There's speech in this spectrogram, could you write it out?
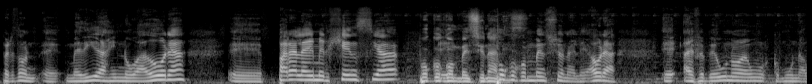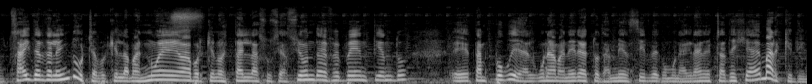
perdón, eh, medidas innovadoras eh, para la emergencia. Poco eh, convencionales. Poco convencionales. Ahora, eh, AFP1 es como un outsider de la industria, porque es la más nueva, porque no está en la asociación de AFP, entiendo, tampoco, y de alguna manera esto también sirve como una gran estrategia de marketing.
